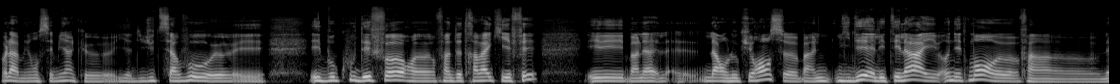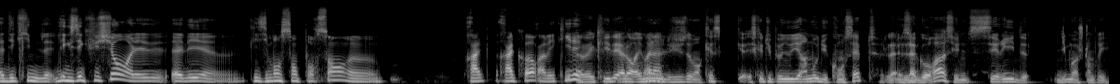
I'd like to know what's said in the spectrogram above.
voilà, mais on sait bien qu'il y a du jus de cerveau et, et beaucoup d'efforts, enfin, de travail qui est fait. Et ben, là, là, en l'occurrence, euh, ben, l'idée, elle était là. Et honnêtement, euh, enfin, euh, la décline, l'exécution, elle est, elle est euh, quasiment 100% euh, ra- raccord avec l'idée. Avec l'idée. Alors, Emmanuel, Voilà. justement, qu'est-ce est-ce que tu peux nous dire un mot du concept? L'Agora, c'est une série de. Dis-moi, je t'en prie.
